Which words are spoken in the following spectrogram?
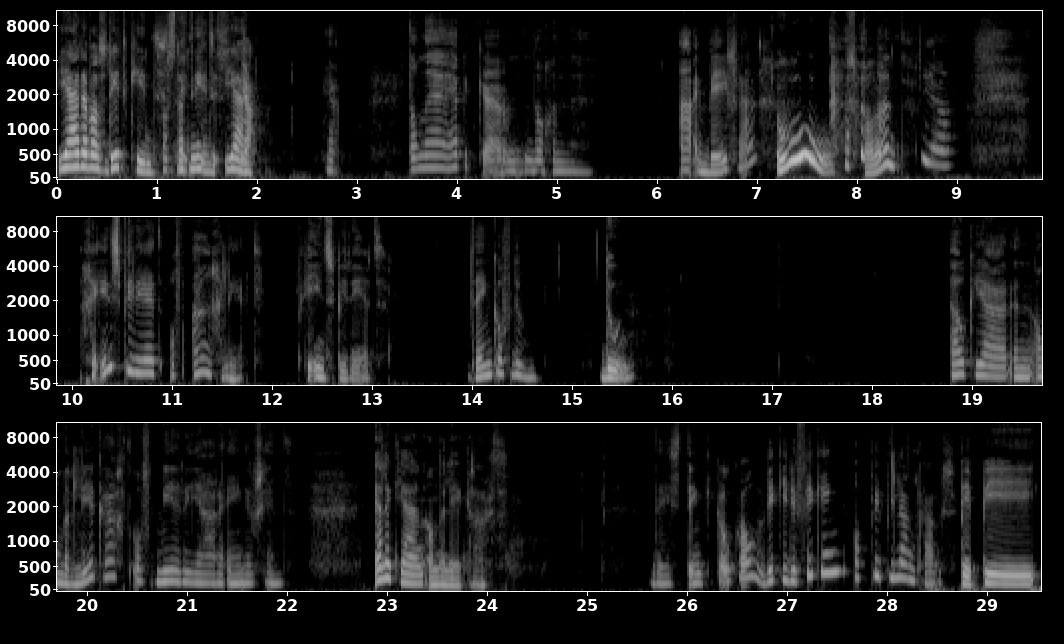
Ja, dat was dit kind. Was dat dit niet, kind? Ja. ja. Ja. Dan eh, heb ik eh, nog een eh, A- en B-vraag. Oeh, spannend. Ja. Geïnspireerd of aangeleerd? Geïnspireerd. Denken of doen? Doen. Elk jaar een andere leerkracht of meerdere jaren één docent? Elk jaar een andere leerkracht. Deze denk ik ook al. Wiki de Viking of Pippi Langkous? Pippi.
